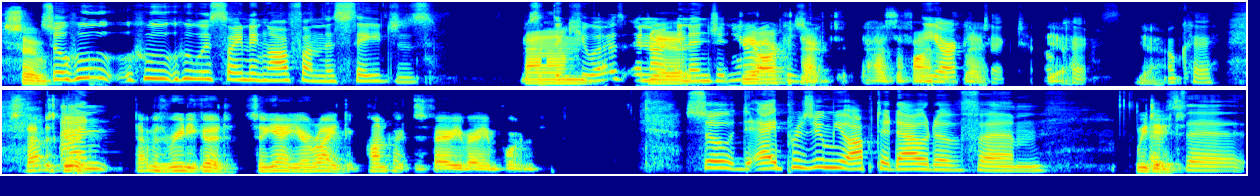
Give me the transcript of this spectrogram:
So so who who who was signing off on the stages? Was um, it the QS and the, an engineer? The architect has the final. The architect. Play. Okay. Yeah. Yeah. Okay. So that was good. And that was really good. So yeah, you're right. The contract is very, very important. So I presume you opted out of. Um, we did the,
